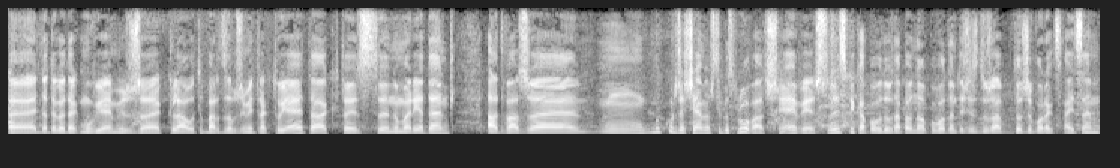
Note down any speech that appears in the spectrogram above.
E, dlatego tak mówiłem już, że cloud bardzo dobrze mnie traktuje, tak? To jest e, numer jeden. A dwa, że mm, no kurczę, chciałem już tego spróbować, nie? Wiesz, no jest kilka powodów. Na pewno powodem też jest duża, duży worek z hajsem,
